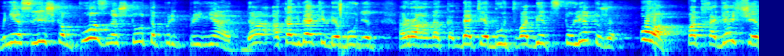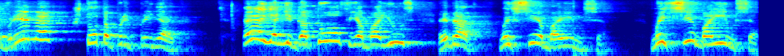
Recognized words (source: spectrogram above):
мне слишком поздно что-то предпринять, да? А когда тебе будет рано, когда тебе будет в обед сто лет уже, о, подходящее время что-то предпринять. Э, я не готов, я боюсь. Ребят, мы все боимся. Мы все боимся.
